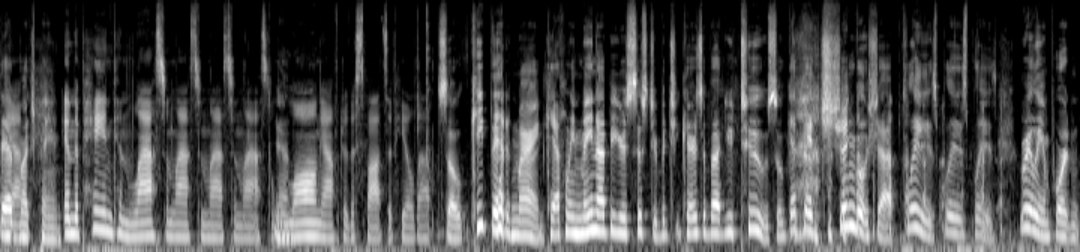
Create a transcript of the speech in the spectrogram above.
that Yeah. much pain. And the pain can last and last and last and last Yeah. long after the spots have healed up. So keep that in mind. Kathleen may not be your sister, but she cares about you too. So get that shingle shot, please, please, please. Really important.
